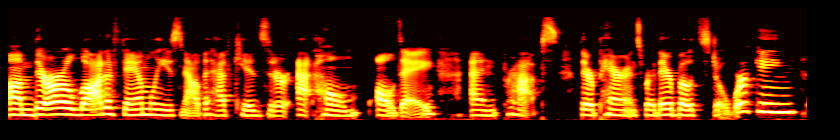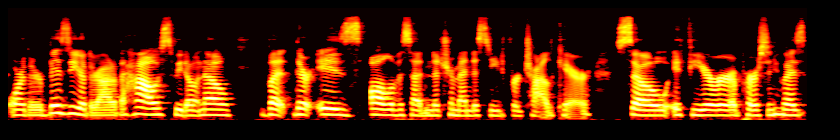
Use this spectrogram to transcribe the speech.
Um, there are a lot of families now that have kids that are at home all day, and perhaps their parents, where they're both still working, or they're busy, or they're out of the house. We don't know. But there is all of a sudden a tremendous need for childcare. So if you're a person who has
